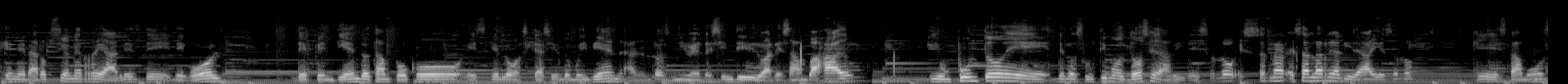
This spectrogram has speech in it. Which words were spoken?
generar opciones reales de, gol, defendiendo tampoco es que lo esté haciendo muy bien, los niveles individuales han bajado y un punto de, los últimos 12, David, eso, lo, esa, es la, esa, es la, realidad y eso es lo que estamos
